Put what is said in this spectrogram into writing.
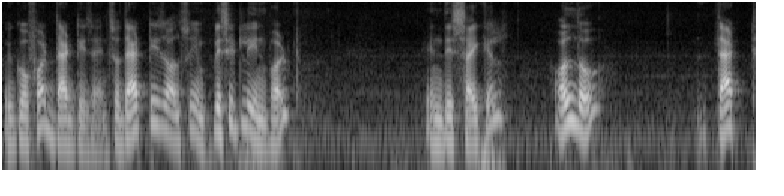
we go for that design. So, that is also implicitly involved in this cycle, although that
